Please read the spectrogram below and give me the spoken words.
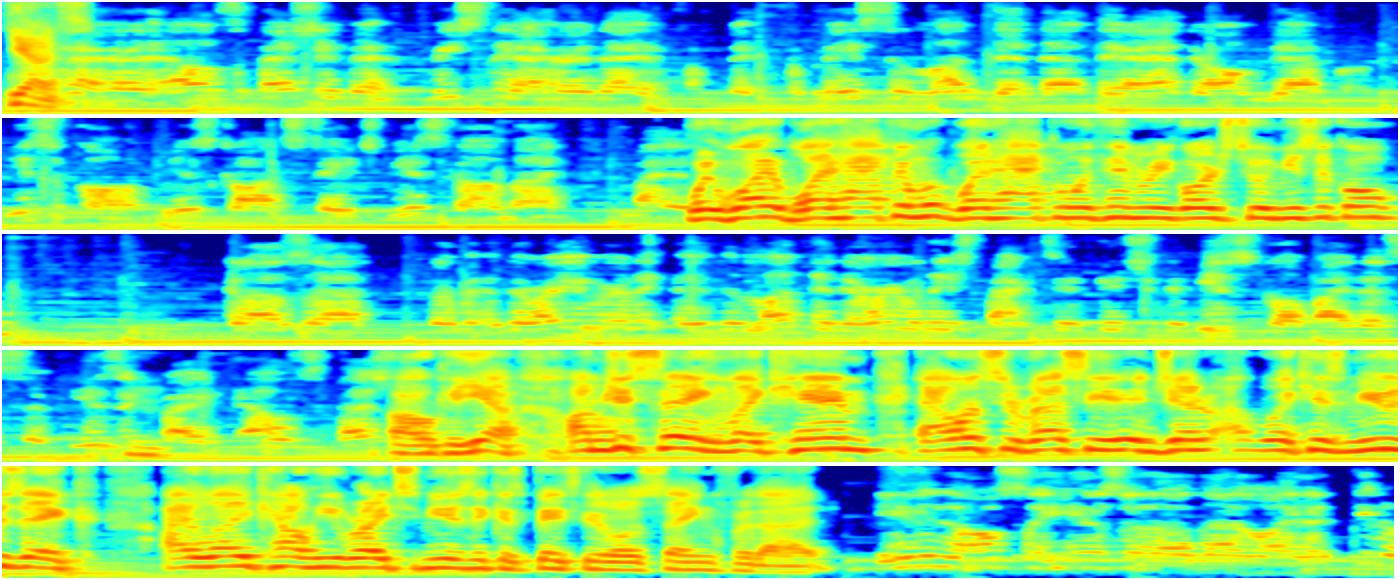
Yes. I heard Alan Silvestri, but recently I heard that from, from based in London that they had their own uh, musical, musical on stage musical by Wait, what, what happened, what happened with him in regards to a musical? Because uh, they're, they're already really, in London, They're already released Back to the Future the musical by this uh, music by Alan Silvestri. Okay, yeah. I'm just saying, like him, Alan Silvestri in general, like his music, I like how he writes music is basically what I was saying for that. Even also he has that like, a,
